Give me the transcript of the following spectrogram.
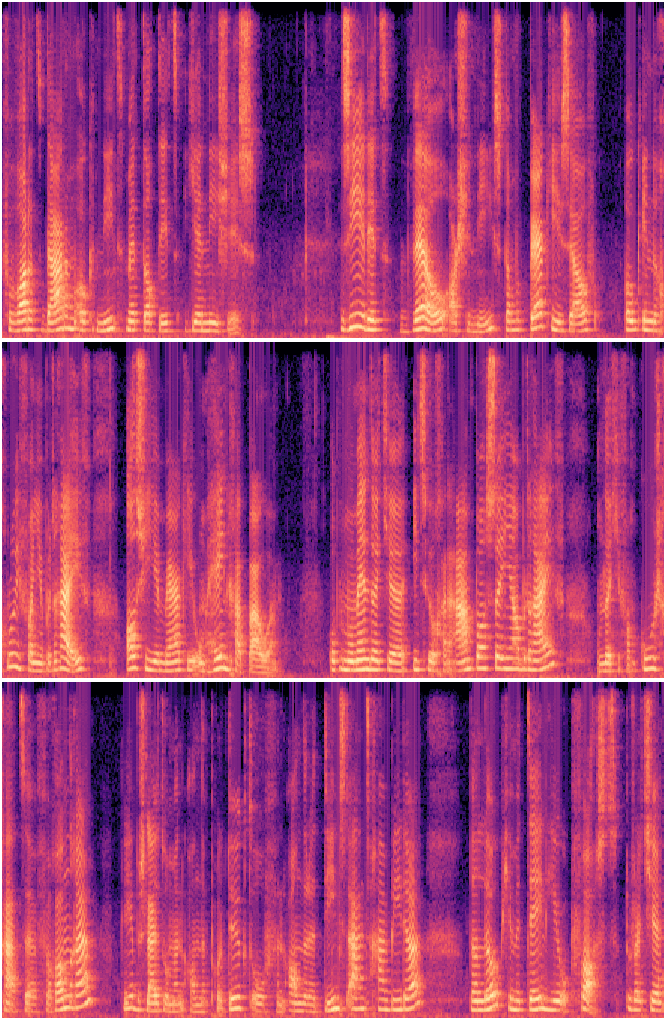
Verwar het daarom ook niet met dat dit je niche is. Zie je dit wel als je niche, dan beperk je jezelf ook in de groei van je bedrijf als je je merk hier omheen gaat bouwen. Op het moment dat je iets wil gaan aanpassen in jouw bedrijf, omdat je van koers gaat uh, veranderen, je besluit om een ander product of een andere dienst aan te gaan bieden, dan loop je meteen hierop vast. Doordat je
